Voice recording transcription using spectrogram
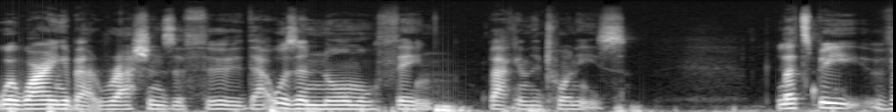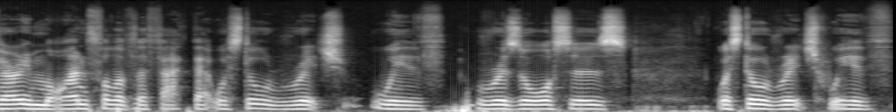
we're worrying about rations of food. That was a normal thing back in the 20s. Let's be very mindful of the fact that we're still rich with resources, we're still rich with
